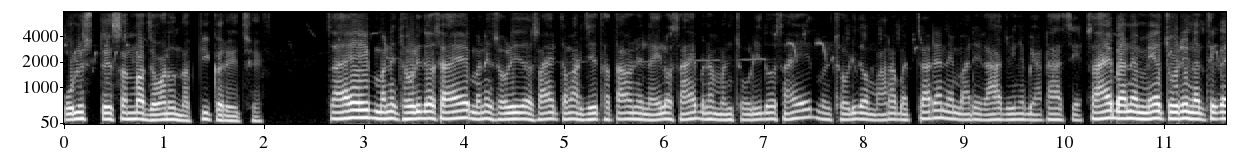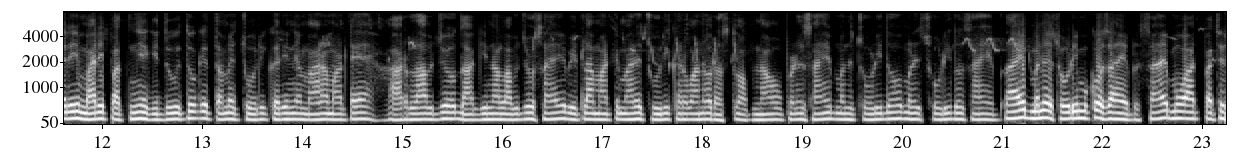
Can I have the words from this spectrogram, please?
પોલીસ સ્ટેશનમાં જવાનું નક્કી કરે છે. સાહેબ, મને છોડી દો સાહેબ, મને છોડી દો સાહેબ. તમારે જે થતા હોય લઈ લો સાહેબ અને મને છોડી દો સાહેબ. મને છોડી દો, મારા બચ્ચા રે ને, મારી રાહ જોઈને બેઠા છે સાહેબ, અને મેં ચોરી નથી કરી. મારી પત્નીએ કીધું હતું કે તમે ચોરી કરીને મારા માટે હાર લાવજો, દાગીના લાવજો સાહેબ. એટલા માટે મારે ચોરી કરવાનો રસ્તો અપનાવવો પડે સાહેબ. મને છોડી દો, મને છોડી દો સાહેબ. સાહેબ, મને છોડી મૂકો સાહેબ. સાહેબ, હું આજ પછી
